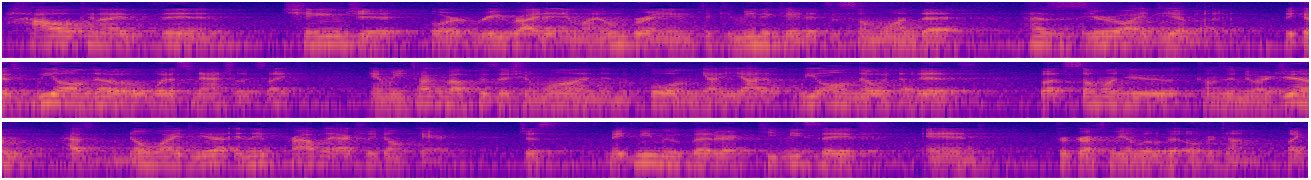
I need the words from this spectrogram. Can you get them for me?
how can I then change it or rewrite it in my own brain to communicate it to someone that has zero idea about it? Because we all know what a snatch looks like. And when you talk about position one and the pull and yada yada, we all know what that is. But someone who comes into our gym has no idea and they probably actually don't care. Just make me move better, keep me safe, and progress me a little bit over time. Like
